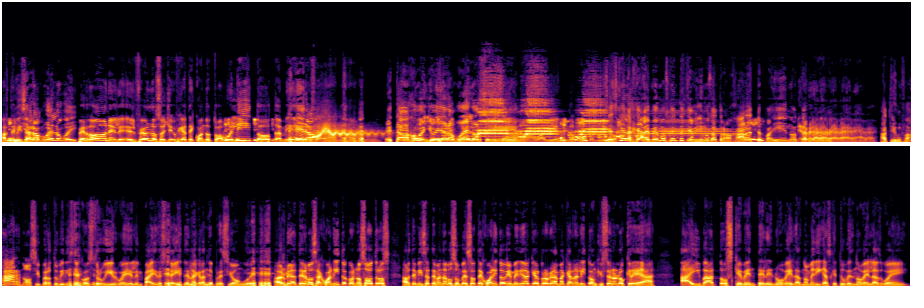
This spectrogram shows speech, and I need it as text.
Artemisa. Era abuelo, güey. Perdón, el, el feo en los ocho. Fíjate, cuando tu abuelito también. Era- o sea, no. Estaba joven, yo ya era abuelo, Sí, Artemisa. no, valiendo. Es que la, vemos gente que vinimos a trabajar a este país, no mira, mira, mira. a triunfar. No, sí, pero tú viniste a construir, güey, el Empire State en la Gran Depresión, güey. A ver, mira, tenemos a Juanito con nosotros. Artemisa, te mandamos un besote. Juanito, bienvenido aquí al programa, carnalito. Aunque usted no lo crea, hay vatos que ven telenovelas. No me digas que tú ves novelas, güey.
